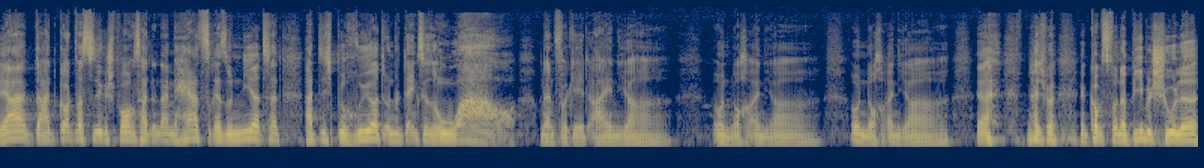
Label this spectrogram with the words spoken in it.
Ja? Da hat Gott was zu dir gesprochen, es hat in deinem Herz resoniert, hat, hat dich berührt und du denkst dir so, wow. Und dann vergeht ein Jahr und noch ein Jahr und noch ein Jahr. Ja, manchmal kommst du von der Bibelschule,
